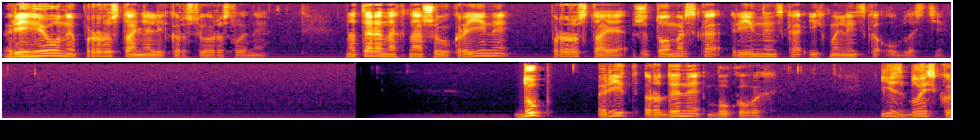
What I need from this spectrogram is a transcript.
Регіони проростання лікарської рослини. На теренах нашої України проростає Житомирська, Рівненська і Хмельницька області. Дуб рід родини букових. Із близько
